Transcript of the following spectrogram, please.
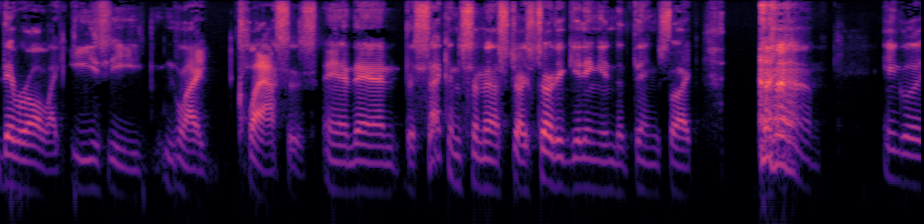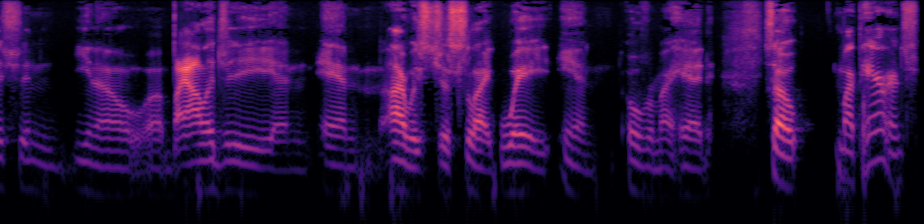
they were all like easy, like classes. And then the second semester, I started getting into things like English and you know uh, biology, and and I was just like way in over my head. So my parents,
